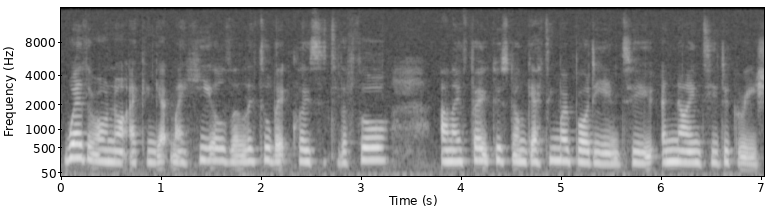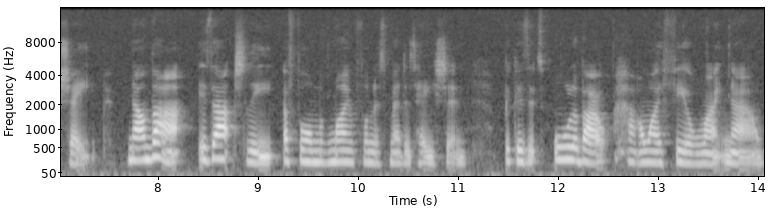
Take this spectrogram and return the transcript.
whether or not I can get my heels a little bit closer to the floor, and I focused on getting my body into a 90 degree shape. Now, that is actually a form of mindfulness meditation because it's all about how I feel right now.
